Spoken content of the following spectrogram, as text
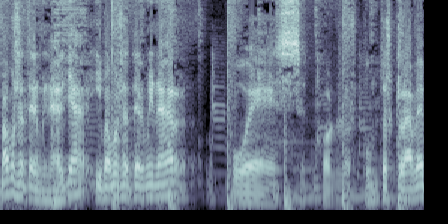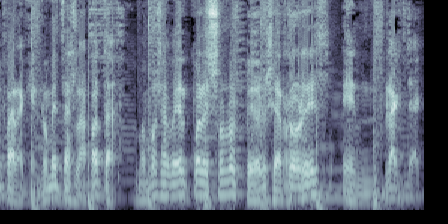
vamos a terminar ya y vamos a terminar pues con los puntos clave para que no metas la pata. Vamos a ver cuáles son los peores errores en Blackjack.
